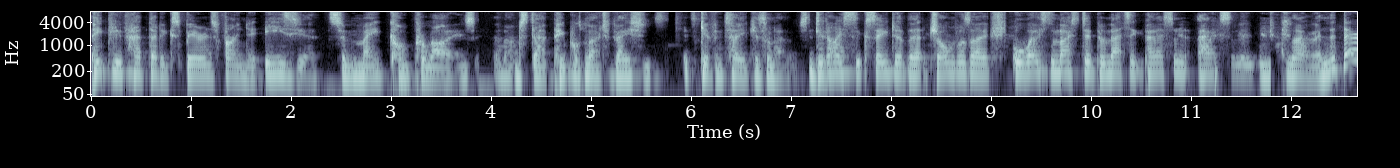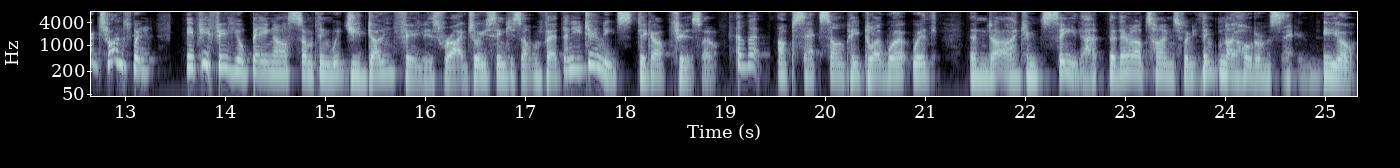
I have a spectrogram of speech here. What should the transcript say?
People who've had that experience find it easier to make compromise and understand people's motivations. It's give and take, isn't it? Did I succeed at that, John? Was I always the most diplomatic person? Absolutely no. And there are times when if you feel you're being asked something which you don't feel is right or you think is unfair, then you do need to stick up for yourself. And that upsets some people I work with. And I can see that. But there are times when you think, no, hold on a second, you're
